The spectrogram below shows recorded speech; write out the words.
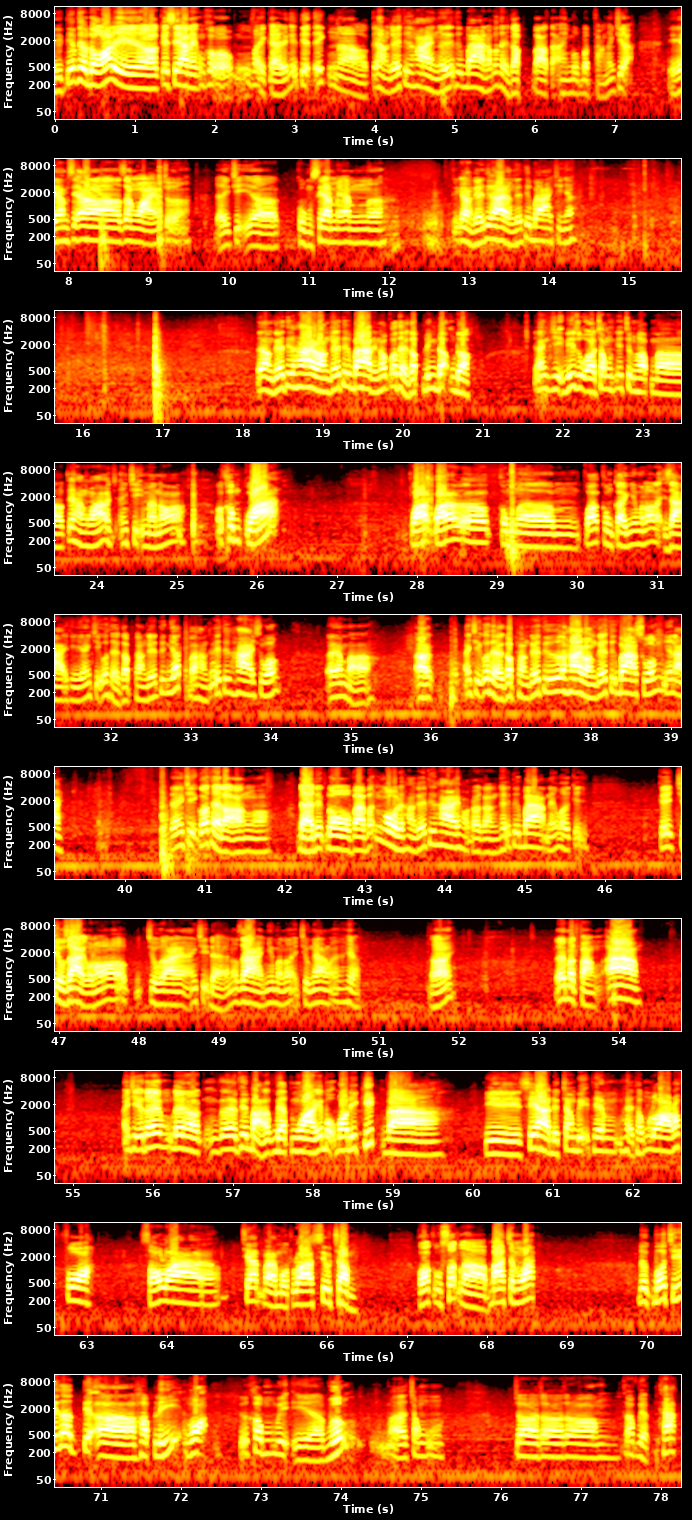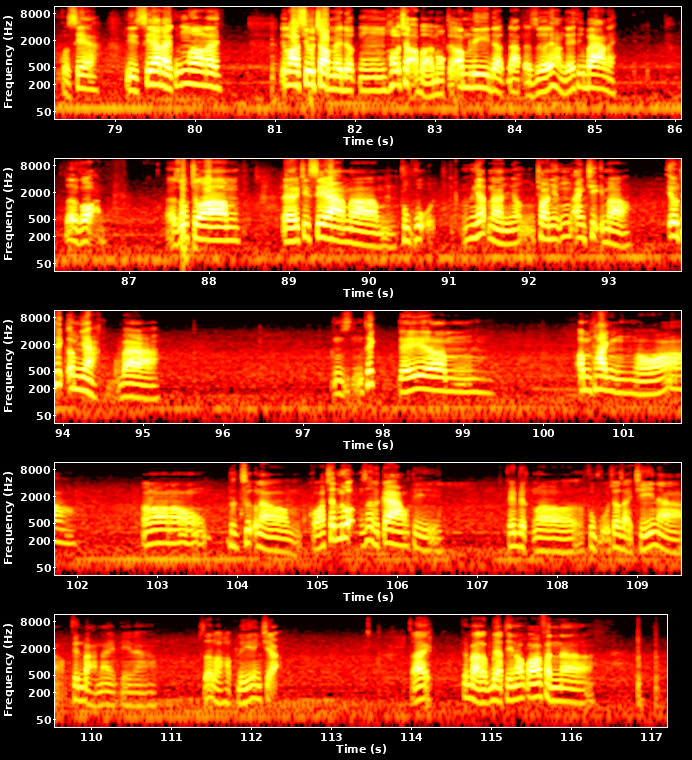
thì tiếp theo đó thì ờ, cái xe này cũng không, cũng phải kể đến cái tiện ích là cái hàng ghế thứ hai hàng ghế thứ ba nó có thể gập vào tạo thành một mặt phẳng anh chị ạ. Thì em sẽ ờ, ra ngoài em cho để anh chị ờ, cùng xem em cái hàng ghế thứ hai hàng ghế thứ ba anh chị nhé. Đây hàng ghế thứ hai và hàng ghế thứ ba thì nó có thể gập linh động được. Thì anh chị ví dụ ở trong cái trường hợp mà cái hàng hóa anh chị mà nó nó không quá quá quá ờ, cùng ờ, quá cùng cành nhưng mà nó lại dài thì anh chị có thể gập hàng ghế thứ nhất và hàng ghế thứ hai xuống. Đây, em mở. À anh chị có thể gập hàng ghế thứ hai và hàng ghế thứ ba xuống như thế này. Thì anh chị có thể là ờ, để được đồ và vẫn ngồi được hàng ghế thứ hai hoặc là hàng ghế thứ ba nếu mà cái cái chiều dài của nó, chiều dài anh chị để nó dài nhưng mà nó lại chiều ngang nó hẹp đấy. Đây, mặt phẳng a anh chị thấy không? Đây là đây phiên bản đặc biệt ngoài cái bộ body kit và thì xe được trang bị thêm hệ thống loa RAV4 6 loa chat và một loa siêu trầm. Có công suất là 300W được bố trí rất tiện, uh, hợp lý gọn chứ không bị uh, vướng uh, trong cho, cho cho các việc khác của xe. Thì xe này cũng uh, đây cái loa siêu trầm này được ừ, hỗ trợ bởi một cái âm ly được đặt ở dưới hàng ghế thứ ba này rất là gọn. Ờ, giúp cho um, đây chiếc xe mà phục vụ thứ nhất là những cho những anh chị mà yêu thích âm nhạc và thích cái um, âm thanh nó nó nó, nó thực sự là có chất lượng rất là cao thì cái việc uh, phục vụ cho giải trí là phiên bản này thì là rất là hợp lý anh chị ạ. Đấy phiên bản đặc biệt thì nó có phần uh,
